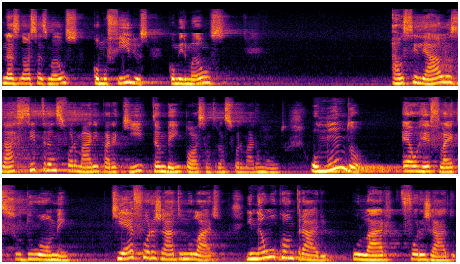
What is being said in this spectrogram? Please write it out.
nas nossas mãos, como filhos, como irmãos, auxiliá-los a se transformarem para que também possam transformar o mundo. O mundo é o reflexo do homem, que é forjado no lar, e não o contrário, o lar forjado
